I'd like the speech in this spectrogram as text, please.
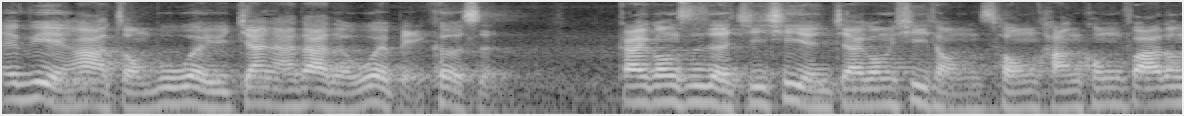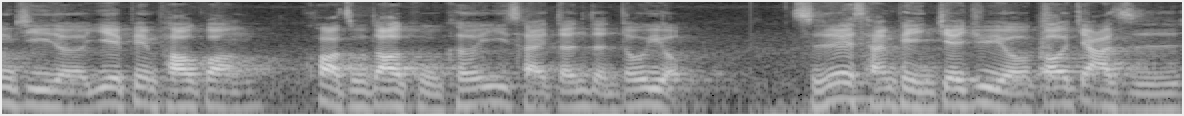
AVNR 总部位于加拿大的魏北克省。该公司的机器人加工系统从航空发动机的叶片抛光，跨足到骨科医材等等都有。此类产品皆具有高价值、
